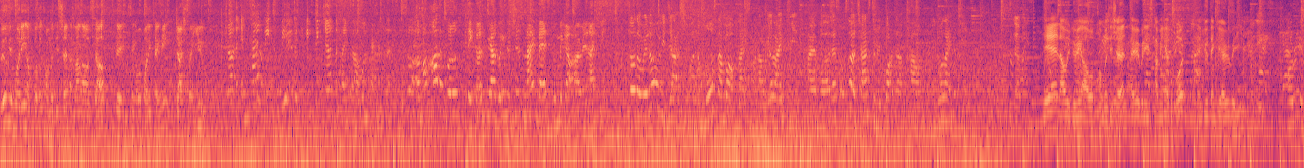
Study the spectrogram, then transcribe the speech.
We'll be holding a photo competition among ourselves in Singapore Polytechnic, judged by you. Throughout the entire week, we will be taking pictures according to our own preferences. So among all the photos taken, we are going to choose 9 best to make up our real life feed. So the winner will be judged on the most number of likes on our real life feed. However, there's also a chance to report the account if you don't like the feed. Yeah, now we're doing our competition. Everybody's coming here to vote. Thank you, thank you everybody. Always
